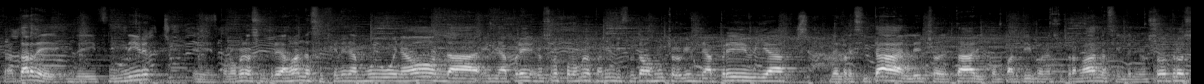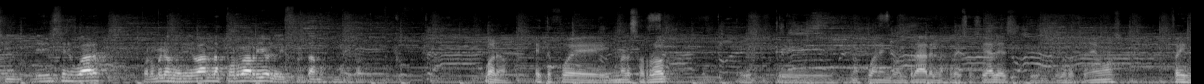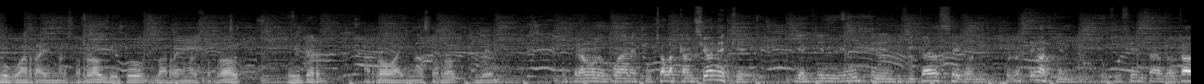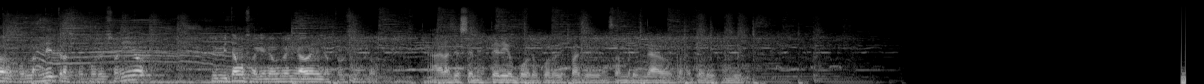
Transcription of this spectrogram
tratar de, difundir, eh, por lo menos entre las bandas se genera muy buena onda. En la nosotros por lo menos también disfrutamos mucho lo que es la previa del recital, el hecho de estar y compartir con las otras bandas y entre nosotros y desde ese lugar, por lo menos desde bandas por barrio, lo disfrutamos un montón. Bueno, esto fue Inmerso Rock. Este, nos pueden encontrar en las redes sociales que nosotros tenemos. Facebook barra Inmerso Rock, YouTube barra Inmerso Rock, Twitter arroba Inmerso Rock también. Esperamos que puedan escuchar las canciones que, y a quien le guste identificarse con, los temas, quien, se sienta tocado por las letras o por el sonido, lo invitamos a que nos venga a ver en los próximos Gracias en estéreo por, por el espacio que nos han brindado para poder difundir.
